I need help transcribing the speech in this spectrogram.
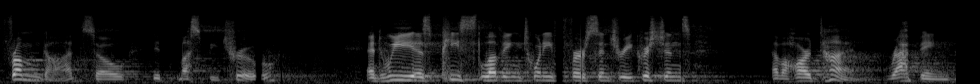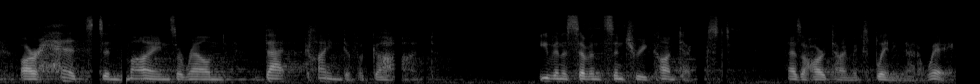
from God, so it must be true. And we, as peace loving 21st century Christians, have a hard time wrapping our heads and minds around that kind of a God even a seventh century context has a hard time explaining that away.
